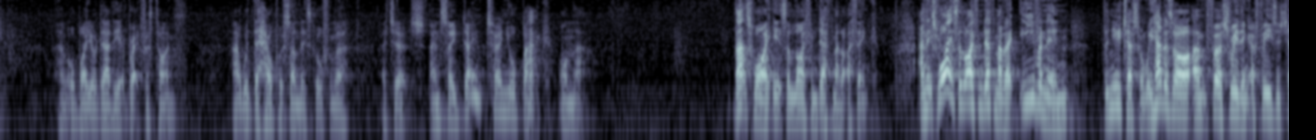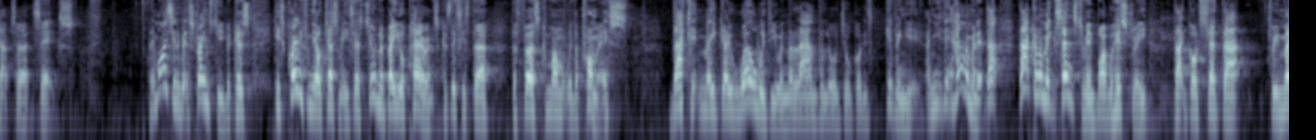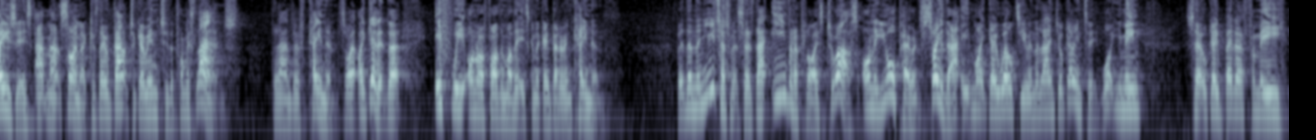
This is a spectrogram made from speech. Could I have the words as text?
um, or by your daddy at breakfast time uh, with the help of Sunday school from a, a church. And so don't turn your back on that. That's why it's a life and death matter, I think. And it's why it's a life and death matter even in the New Testament. We had as our um, first reading Ephesians chapter 6. And it might seem a bit strange to you because he's quoting from the Old Testament. He says, Children, obey your parents, because this is the, the first commandment with a promise, that it may go well with you in the land the Lord your God is giving you. And you think, hang on a minute, that, that kind of makes sense to me in Bible history that God said that through Moses at Mount Sinai, because they were about to go into the promised land, the land of Canaan. So I, I get it that if we honor our father and mother, it's going to go better in Canaan. But then the New Testament says that even applies to us. Honor your parents so that it might go well to you in the land you're going to. What you mean? So it will go better for me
